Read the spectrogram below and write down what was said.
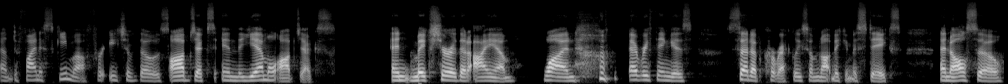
and define a schema for each of those objects in the YAML objects and make sure that I am one, everything is set up correctly so I'm not making mistakes. And also,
